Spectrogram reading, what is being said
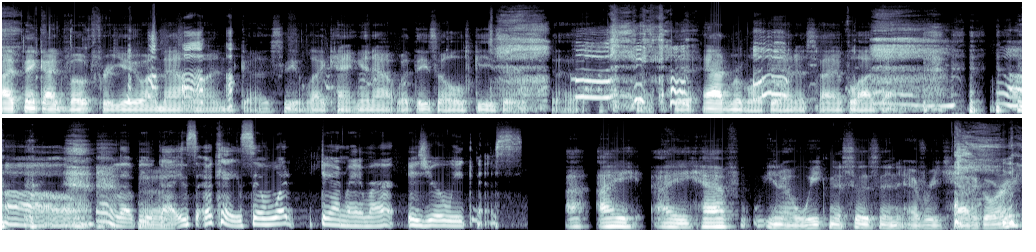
I think I'd vote for you on that one because you like hanging out with these old geezers. Uh, oh admirable, Janice. I applaud that. oh, I love you guys. Okay, so what, Dan Raemer, is your weakness? I I have you know weaknesses in every category.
